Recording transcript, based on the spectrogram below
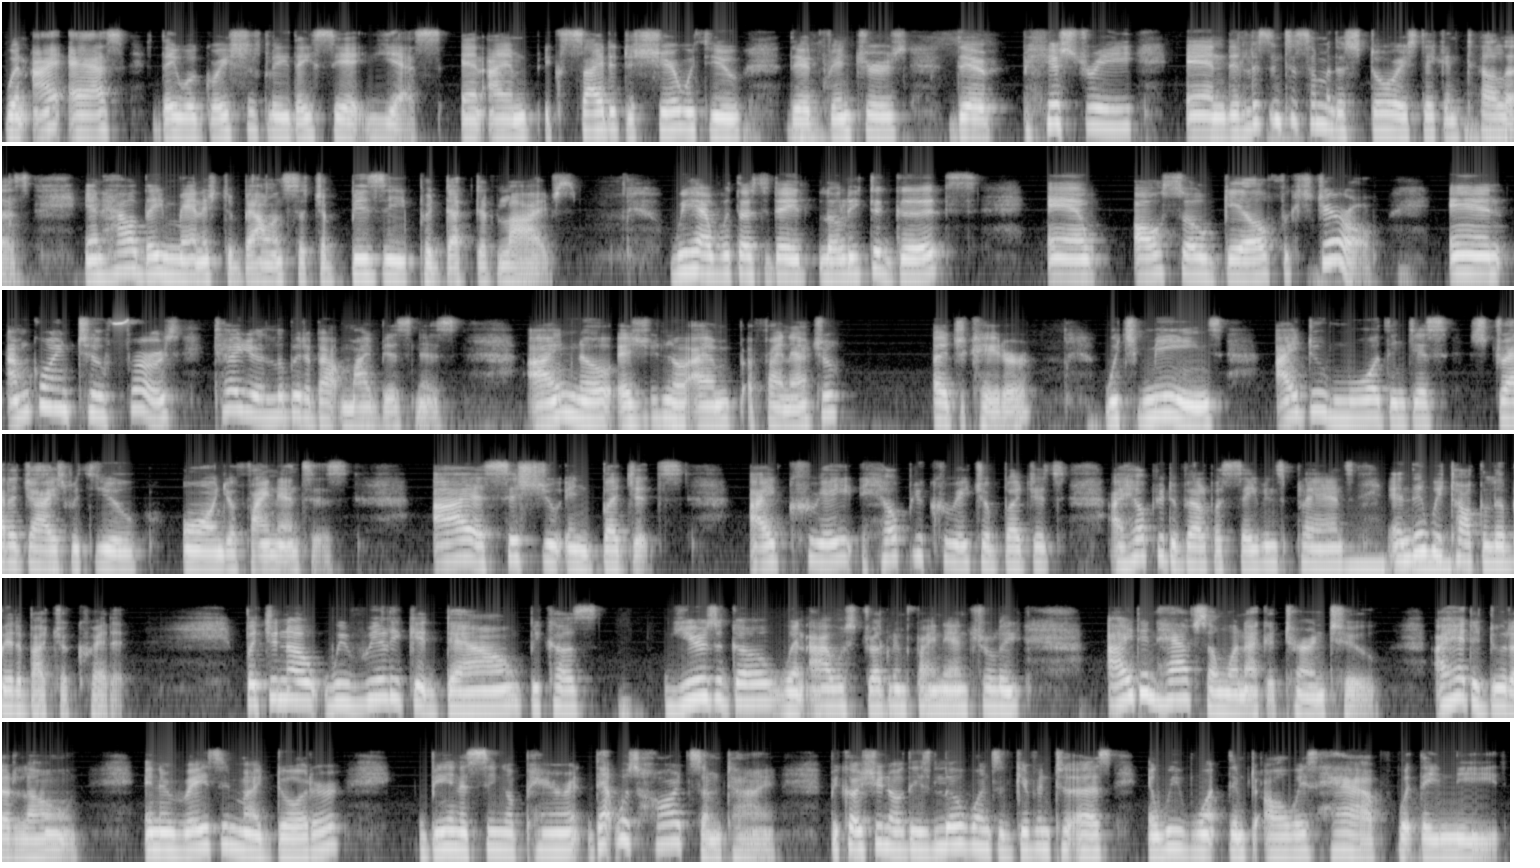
when I asked, they were graciously, they said yes. And I am excited to share with you their adventures, their history, and to listen to some of the stories they can tell us and how they manage to balance such a busy, productive lives. We have with us today Lolita Goods and also Gale Fitzgerald. And I'm going to first tell you a little bit about my business. I know, as you know, I'm a financial educator, which means I do more than just strategize with you on your finances. I assist you in budgets. I create, help you create your budgets. I help you develop a savings plans, and then we mm-hmm. talk a little bit about your credit. But you know, we really get down because years ago when I was struggling financially, I didn't have someone I could turn to. I had to do it alone. And in raising my daughter, being a single parent, that was hard sometimes because, you know, these little ones are given to us and we want them to always have what they need.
